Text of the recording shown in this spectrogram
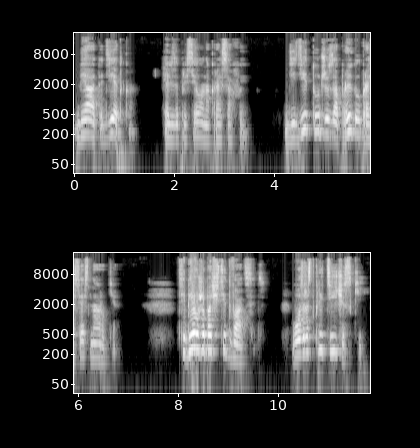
«Биата, детка!» Эльза присела на край софы. Диди тут же запрыгал, просясь на руки. «Тебе уже почти двадцать. Возраст критический.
